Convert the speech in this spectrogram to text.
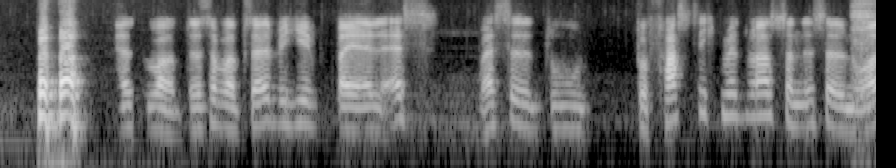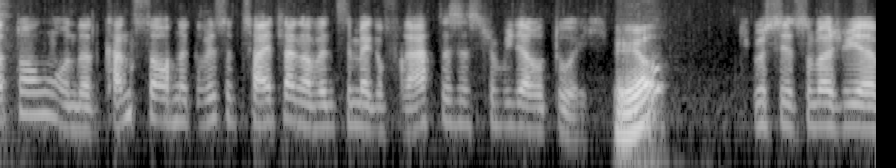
das ist aber, das ist aber dasselbe hier bei LS. Weißt du, du befasst dich mit was, dann ist er in Ordnung und dann kannst du auch eine gewisse Zeit lang, aber wenn es nicht mehr gefragt ist, ist es schon wieder durch. Ja. Ich müsste jetzt zum Beispiel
